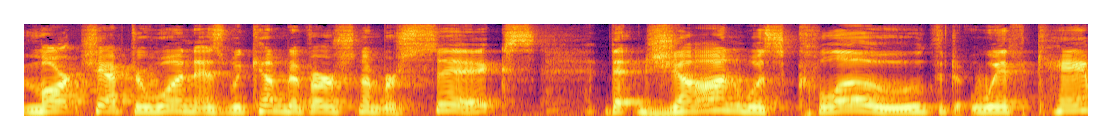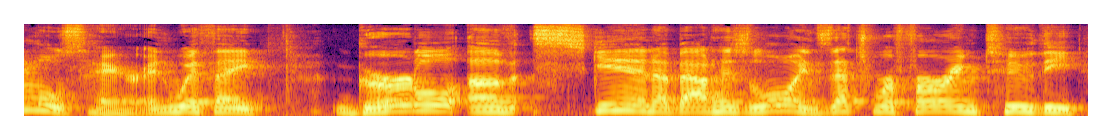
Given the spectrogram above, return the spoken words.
Mark chapter 1 as we come to verse number 6 that John was clothed with camel's hair and with a girdle of skin about his loins. That's referring to the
